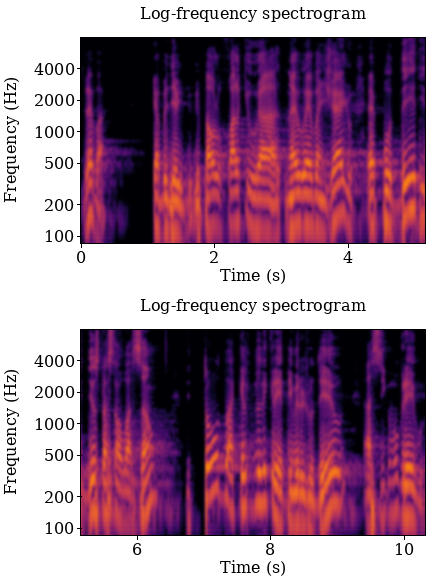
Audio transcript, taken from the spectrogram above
de levar. E Paulo fala que o, é, o Evangelho é poder de Deus para a salvação de todo aquele que nele crê, primeiro o judeu, assim como o grego.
